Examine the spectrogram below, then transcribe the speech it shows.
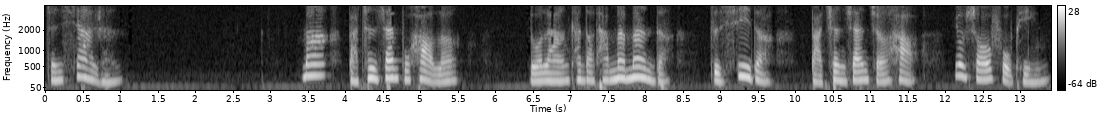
真吓人。妈把衬衫补好了，罗兰看到她慢慢的、仔细的把衬衫折好，用手抚平。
